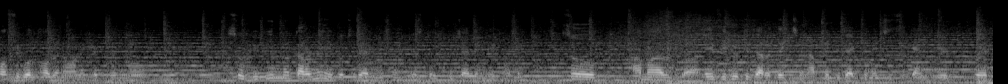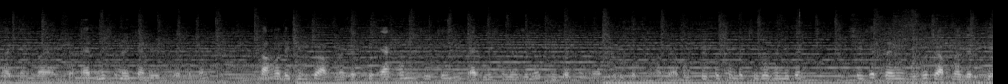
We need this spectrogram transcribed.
পসিবল হবে না অনেকের জন্য। সো বিভিন্ন কারণে এই বছর অ্যাডমিশন টেস্টটা একটু চ্যালেঞ্জিং হবে। সো আমার এই ভিডিওটি যারা দেখছেন, আপনি যদি একজন এইচএসসি ক্যান্ডিডেট হয়ে থাকেন বা একজন অ্যাডমিশনের ক্যান্ডিডেট হয়ে থাকেন, তাহলে কিন্তু আপনাদেরকে এখন থেকেই অ্যাডমিশনের জন্য প্রিপারেশন সেক্ষেত্রে আমি বলব যে আপনাদেরকে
